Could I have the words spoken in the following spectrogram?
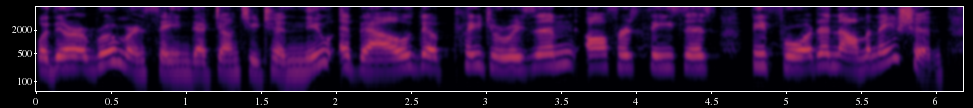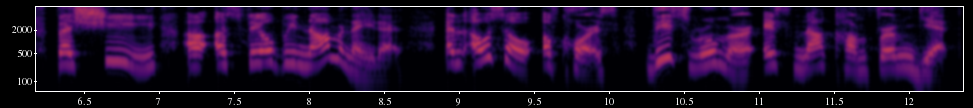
Well, there are rumors saying that Jiang Qichen knew about the plagiarism of her thesis before the nomination, but she uh, uh, still be nominated. And also, of course, this rumor is not confirmed yet.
